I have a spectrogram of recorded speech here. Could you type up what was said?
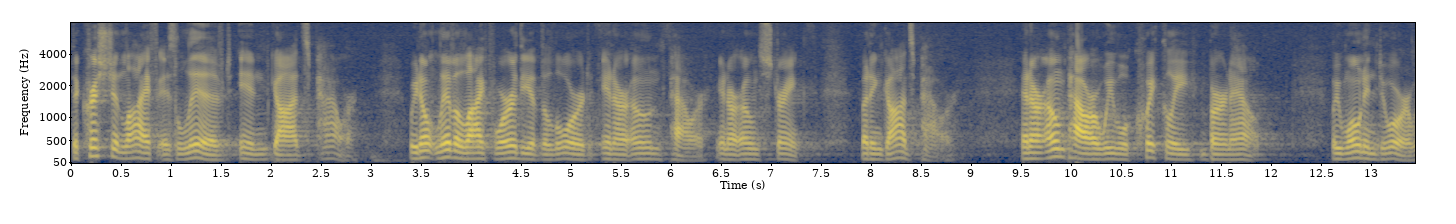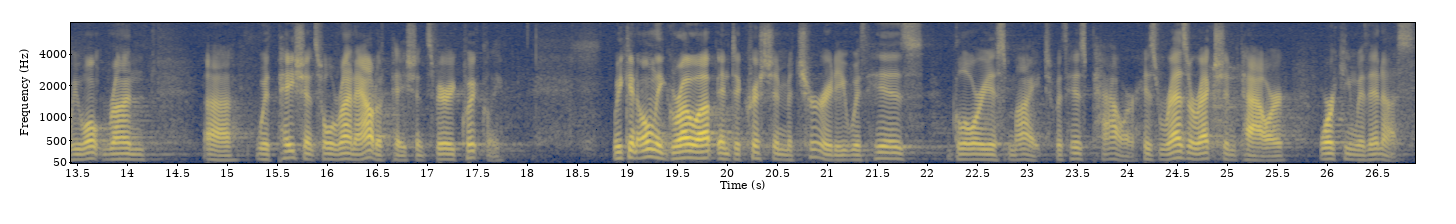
The Christian life is lived in God's power. We don't live a life worthy of the Lord in our own power, in our own strength but in God's power. In our own power, we will quickly burn out. We won't endure. We won't run uh, with patience. We'll run out of patience very quickly. We can only grow up into Christian maturity with His glorious might, with His power, His resurrection power working within us,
